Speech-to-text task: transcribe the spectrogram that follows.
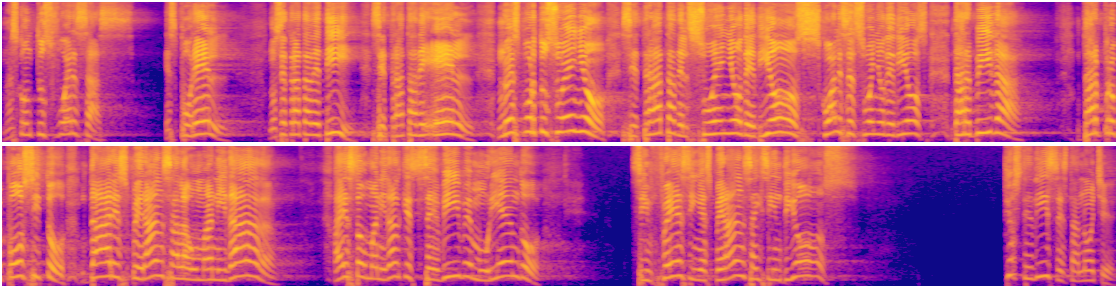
no es con tus fuerzas, es por Él. No se trata de ti, se trata de Él. No es por tu sueño, se trata del sueño de Dios. ¿Cuál es el sueño de Dios? Dar vida dar propósito, dar esperanza a la humanidad, a esta humanidad que se vive muriendo sin fe, sin esperanza y sin Dios. Dios te dice esta noche,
